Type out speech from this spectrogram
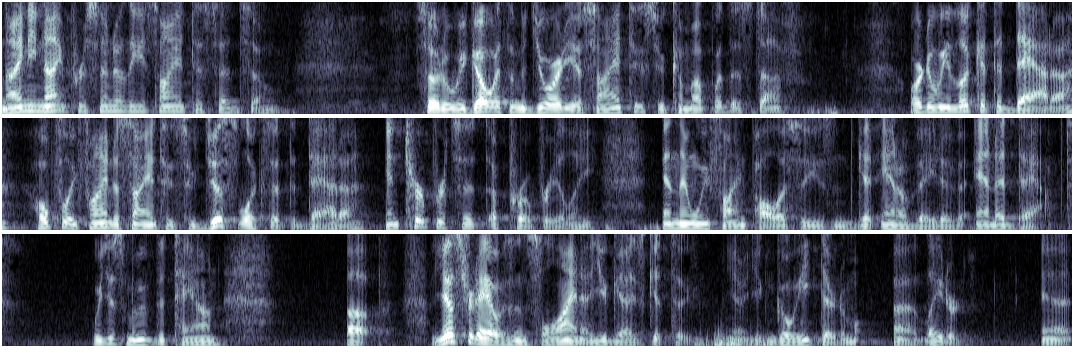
99% of the scientists said so. So, do we go with the majority of scientists who come up with this stuff? Or do we look at the data, hopefully find a scientist who just looks at the data, interprets it appropriately, and then we find policies and get innovative and adapt? We just move the town up. Yesterday I was in Salina. You guys get to, you know, you can go eat there uh, later. And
